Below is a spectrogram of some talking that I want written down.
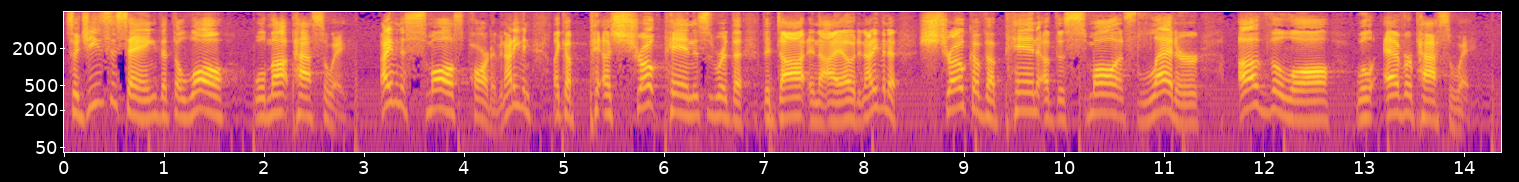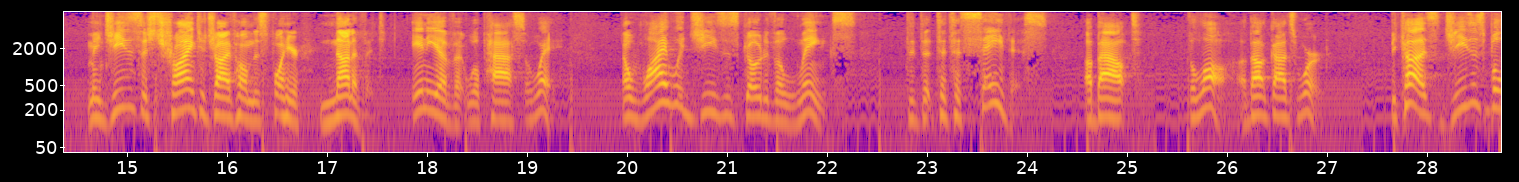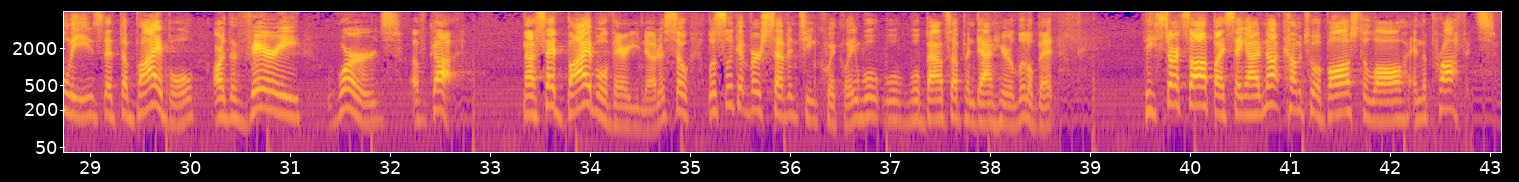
So, Jesus is saying that the law will not pass away. Not even the smallest part of it. Not even like a, a stroke pen. This is where the, the dot and the iota. Not even a stroke of the pen of the smallest letter of the law will ever pass away. I mean, Jesus is trying to drive home this point here. None of it, any of it, will pass away. Now, why would Jesus go to the lengths to, to, to say this about the law, about God's word? Because Jesus believes that the Bible are the very words of God. Now, I said Bible there, you notice. So let's look at verse 17 quickly. We'll, we'll, we'll bounce up and down here a little bit. He starts off by saying, I have not come to abolish the law and the prophets.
